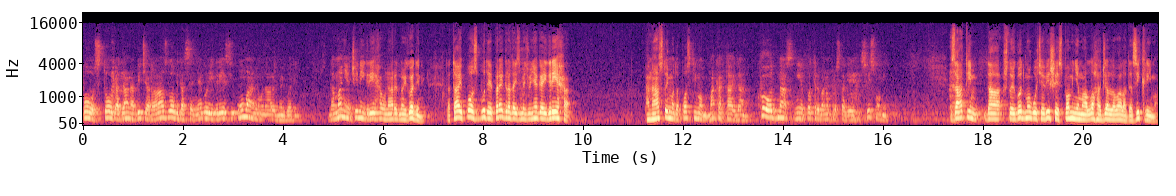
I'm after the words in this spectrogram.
post toga dana biće razlog da se njegovi grijesi umanje u narednoj godini. Da manje čini grijeha u narednoj godini. Da taj post bude pregrada između njega i grijeha. Pa nastojimo da postimo makar taj dan. Ko od nas nije potreban oprosta grijeha? Svi smo mi. Zatim da što je god moguće više spominjemo Allaha dželle da zikrimo.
